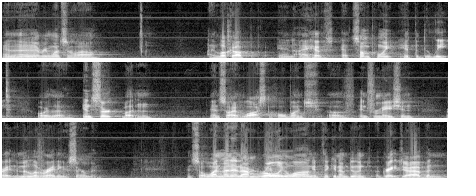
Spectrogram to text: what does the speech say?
And then every once in a while, I look up and I have at some point hit the delete or the insert button and so I've lost a whole bunch of information right in the middle of writing a sermon. And so one minute I'm rolling along and thinking I'm doing a great job and,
